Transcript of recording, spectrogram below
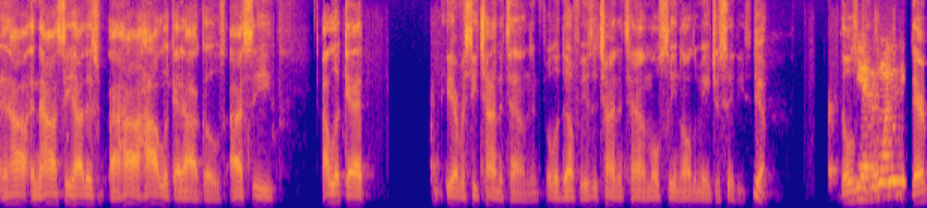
and how and how I see how this how how I look at how it goes. I see, I look at. If you ever see Chinatown in Philadelphia, is a Chinatown mostly in all the major cities. Yeah. those Yeah, there's people, one in the, they're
